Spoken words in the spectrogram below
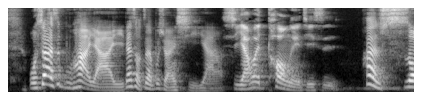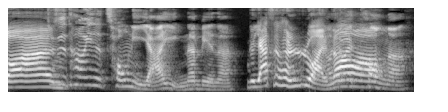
我虽然是不怕牙医，但是我真的不喜欢洗牙。洗牙会痛诶，其实它很酸，就是它会一直冲你牙龈那边呢，你的牙齿很软，然后会痛啊。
